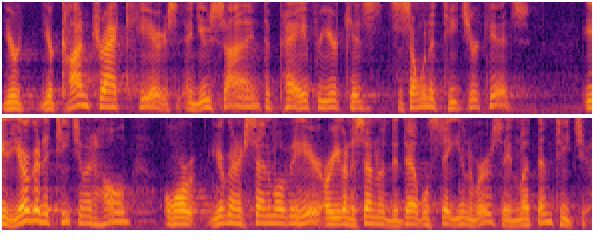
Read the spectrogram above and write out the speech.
Your, your contract here, and you signed to pay for your kids, to someone to teach your kids. Either you're going to teach them at home, or you're going to send them over here, or you're going to send them to Devil State University and let them teach you,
